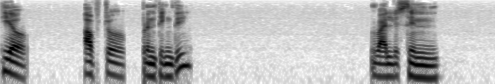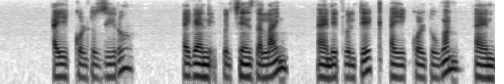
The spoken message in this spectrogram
here after printing the values in i equal to 0 again it will change the line and it will take i equal to 1 and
